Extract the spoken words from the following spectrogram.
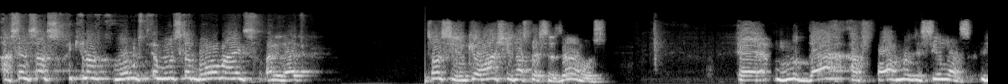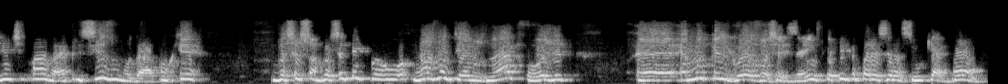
a sensação é que nós vamos ter música boa mais, qualidade. Então, assim, o que eu acho que nós precisamos é mudar a forma de se lançar. A gente fala, é preciso mudar, porque você só, você tem nós não temos nada hoje. É, é, muito perigoso você dizer isso, porque fica parecendo assim: o que é bom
